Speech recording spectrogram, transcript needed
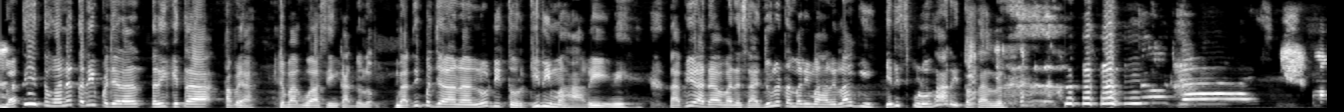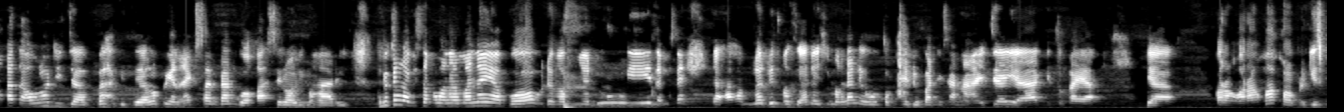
Berarti hitungannya tadi perjalanan tadi kita apa ya? Coba gua singkat dulu. Berarti perjalanan lu di Turki 5 hari nih. Tapi ada pada saja lu tambah 5 hari lagi. Jadi 10 hari total lu. Betul guys Emang kata Allah dijabah gitu ya Lo pengen extend kan Gue kasih lo 5 hari Tapi kan gak bisa ke mana-mana ya Bo Udah gak punya duit Tapi saya ya, Alhamdulillah duit masih ada Cuman kan ya untuk kehidupan di sana aja ya Gitu kayak Ya orang-orang mah kalau pergi 10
